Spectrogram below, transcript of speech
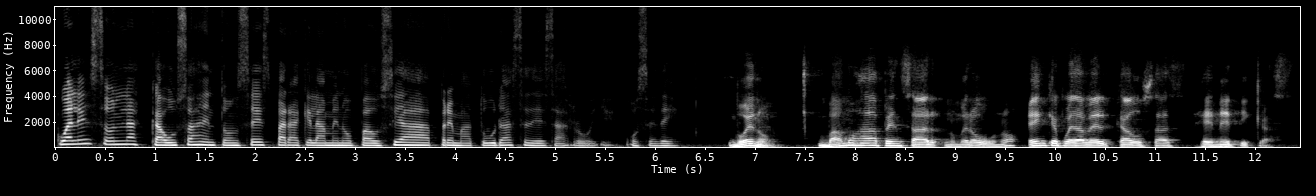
¿Cuáles son las causas entonces para que la menopausia prematura se desarrolle o se dé? Bueno, vamos a pensar, número uno, en que puede haber causas genéticas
